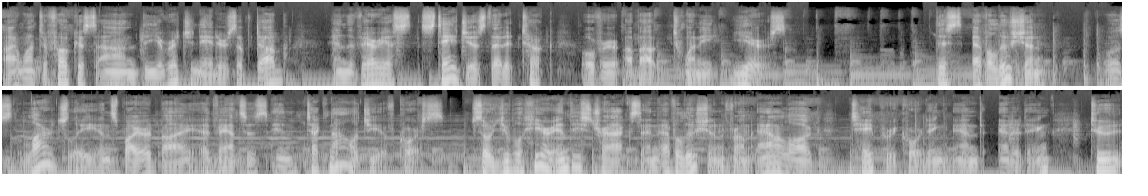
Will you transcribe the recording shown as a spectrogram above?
I want to focus on the originators of dub and the various stages that it took over about 20 years. This evolution was largely inspired by advances in technology, of course. So you will hear in these tracks an evolution from analog tape recording and editing to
